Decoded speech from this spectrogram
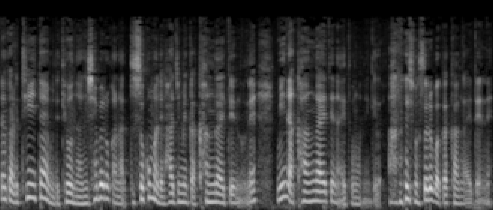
だからティータイムで今日何喋ろうかなってそこまで初めから考えてんのね。みんな考えてないと思うねんけど、私もそればっか考えてんね。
